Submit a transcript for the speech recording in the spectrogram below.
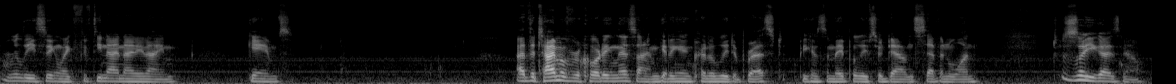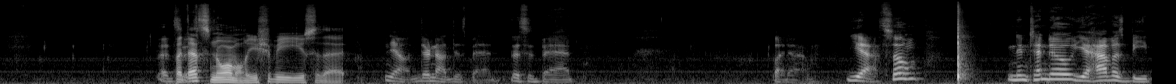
releasing like fifty nine ninety nine games. At the time of recording this, I'm getting incredibly depressed because the Maple Leafs are down seven one. Just so you guys know. That's, But that's normal. You should be used to that. yeah, they're not this bad. This is bad. But um, yeah. So Nintendo, you have us beat.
